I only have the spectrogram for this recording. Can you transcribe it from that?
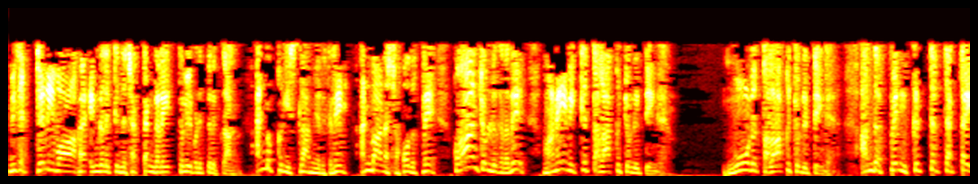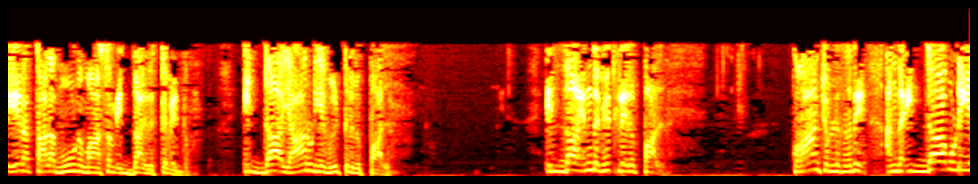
மிக தெளிவாக எங்களுக்கு இந்த சட்டங்களை தெளிவுபடுத்தியிருக்கிறார்கள். அன்புக்குரிய இஸ்லாமியர்களே அன்பான சகோதரர்களே குரான் சொல்லுகிறது மனைவிக்கு தலாக்கு சொல்லிட்டீங்க. மூணு தலாக்கு சொல்லிட்டீங்க. அந்த பெண் கிட்டத்தட்ட ஏறத்தாழ மூணு மாசம் இதா இருக்க வேண்டும். இதா யாருடைய வீட்டில் இருப்பாள்? இதா எந்த வீட்டில் இருப்பாள்? குரான் சொல்லுகிறது அந்த இத்தாவுடைய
